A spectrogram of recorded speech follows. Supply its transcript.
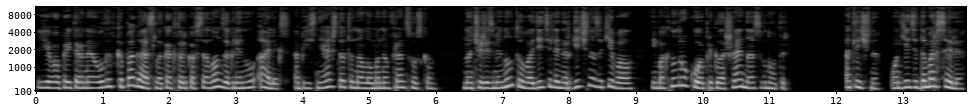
его приторная улыбка погасла, как только в салон заглянул Алекс, объясняя что-то на ломаном французском. Но через минуту водитель энергично закивал и махнул рукой, приглашая нас внутрь. «Отлично, он едет до Марселя.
